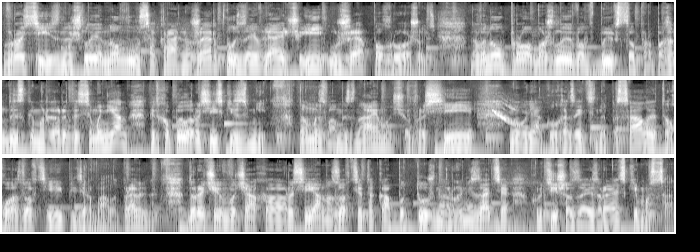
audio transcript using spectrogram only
В Росії знайшли нову сакральну жертву і заявляють, що їй уже погрожують. Новину про можливе вбивство пропагандистки Маргарити Симоньян підхопили російські змі. Ну а ми з вами знаємо, що в Росії, ну як у газеті не писали, того азовці її підірвали. Правильно? До речі, в очах е, росіян азовці така потужна організація, крутіша за ізраїльський Моссад.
